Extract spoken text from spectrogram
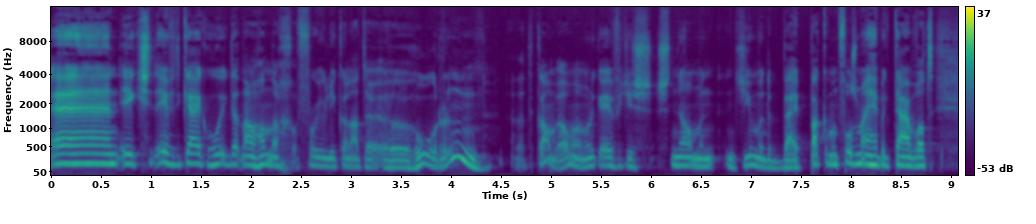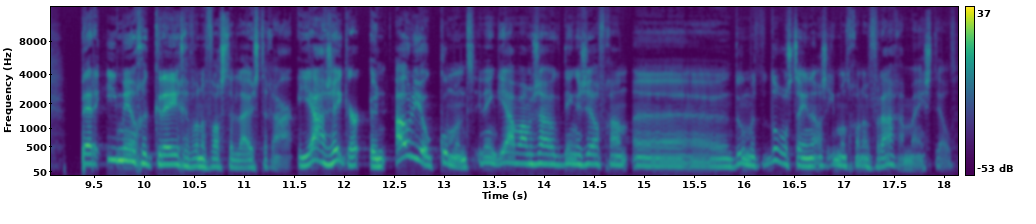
En ik zit even te kijken hoe ik dat nou handig voor jullie kan laten uh, horen. Nou, dat kan wel, maar dan moet ik eventjes snel mijn Gmail erbij pakken. Want volgens mij heb ik daar wat per e-mail gekregen van een vaste luisteraar. Jazeker, een audio comment. Ik denk, ja, waarom zou ik dingen zelf gaan uh, doen met de dobbelstenen als iemand gewoon een vraag aan mij stelt?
